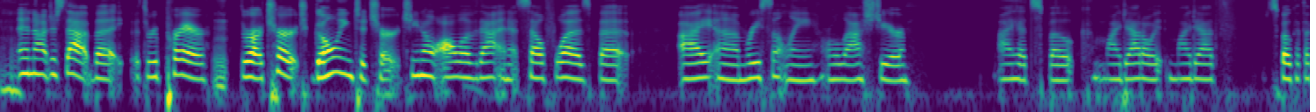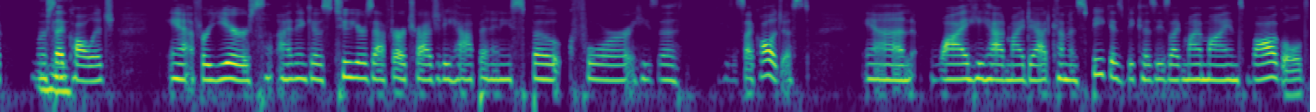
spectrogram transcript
Mhm. and not just that, but through prayer, Mm. through our church, going to church, you know, all of that in itself was. But I um, recently or last year, I had spoke. My dad, always, my dad spoke at the Merced Mhm. College, and for years, I think it was two years after our tragedy happened, and he spoke for. He's a he's a psychologist, and why he had my dad come and speak is because he's like my mind's boggled.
